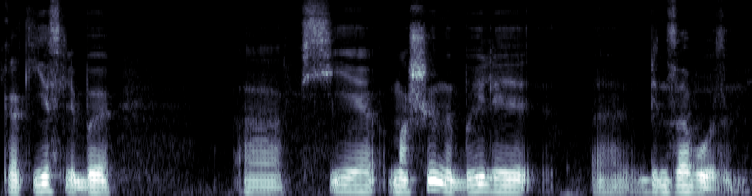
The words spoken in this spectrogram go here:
как если бы а, все машины были а, бензовозами.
